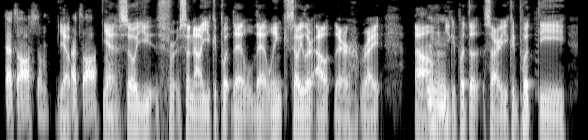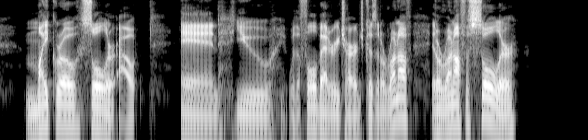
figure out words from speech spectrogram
That's awesome. Yeah, That's awesome. Yeah, so you for, so now you could put that that link cellular out there, right? Um, Mhm. You could put the sorry, you could put the micro solar out, and you with a full battery charge because it'll run off it'll run off of solar,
